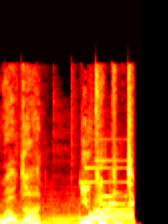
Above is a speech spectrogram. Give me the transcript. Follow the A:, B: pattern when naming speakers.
A: Well done. You can continue.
